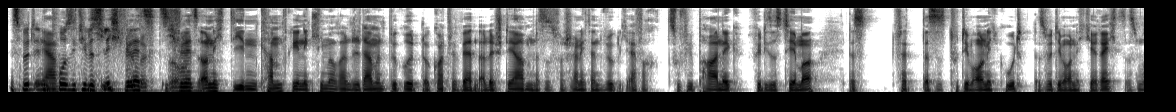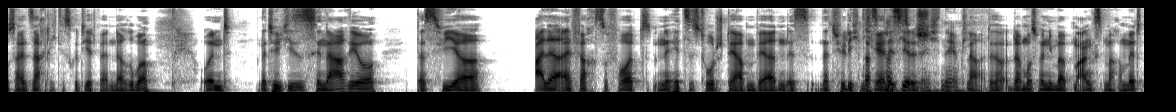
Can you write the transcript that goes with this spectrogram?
es wird in ja, positives ich, Licht ich will, gerückt, jetzt, so. ich will jetzt auch nicht den Kampf gegen den Klimawandel damit begründen, oh Gott, wir werden alle sterben. Das ist wahrscheinlich dann wirklich einfach zu viel Panik für dieses Thema. Das das ist, tut dem auch nicht gut, das wird dem auch nicht gerecht, das muss halt sachlich diskutiert werden darüber. Und natürlich dieses Szenario, dass wir alle einfach sofort einen Hitzestod sterben werden, ist natürlich nicht das realistisch. Nicht, nee. Klar, da, da muss man niemandem Angst machen mit.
